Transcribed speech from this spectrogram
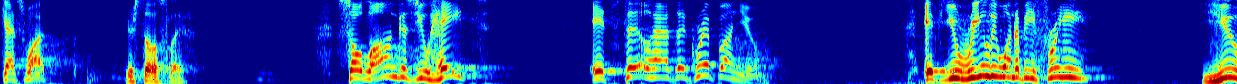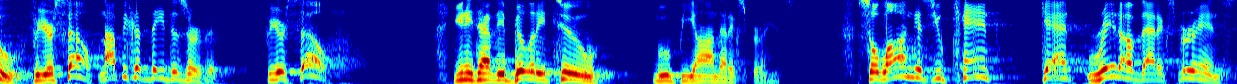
guess what? You're still a slave. So long as you hate, it still has a grip on you. If you really want to be free, you, for yourself, not because they deserve it, for yourself, you need to have the ability to move beyond that experience. So long as you can't get rid of that experience,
